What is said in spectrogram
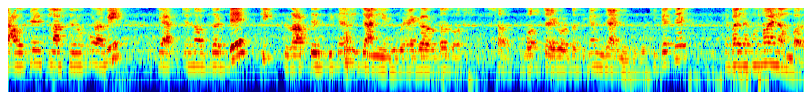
কালকের ক্লাসের উপর আমি ক্যাপ্টেন অফ দ্য ডে ঠিক রাতের দিকে আমি জানিয়ে দেবো, এগারোটা দশ দশটা এগারোটার দিকে আমি জানিয়ে দেবো, ঠিক আছে? এবার দেখো নয় নাম্বার।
